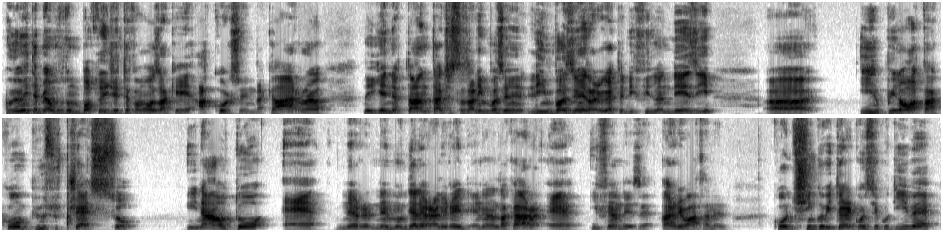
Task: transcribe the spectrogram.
Ovviamente abbiamo avuto un botto di gente famosa che ha corso in Dakar. Negli anni 80 c'è stata l'invasione, l'invasione tra virgolette, di finlandesi. Uh, il pilota con più successo in auto è nel, nel mondiale Rally Raid e nella Dakar è il finlandese, Arrivatanen, con 5 vittorie consecutive.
